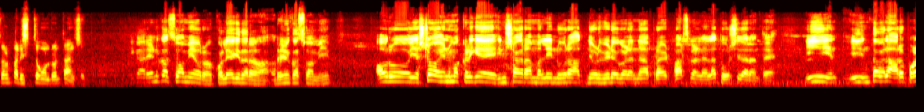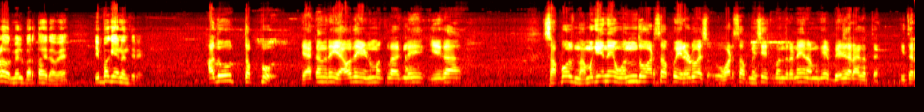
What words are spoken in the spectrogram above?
ಸ್ವಲ್ಪ ರಿಸ್ಕ್ ತೊಗೊಂಡು ಅಂತ ಅನಿಸುತ್ತೆ. ಈಗ ರೇಣುಕಾಸ್ವಾಮಿ ಅವರು ಕೊಲೆಯಾಗಿದ್ದಾರಲ್ಲ ರೇಣುಕಾಸ್ವಾಮಿ ಅವರು ಎಷ್ಟೋ ಹೆಣ್ಮಕ್ಳಿಗೆ ಇನ್ಸ್ಟಾಗ್ರಾಮಲ್ಲಿ ನೂರ ಹದಿನೇಳು ವೀಡಿಯೋಗಳನ್ನು ಪ್ರೈವೇಟ್ ಪಾರ್ಟ್ಸ್ಗಳನ್ನೆಲ್ಲ ತೋರಿಸಿದಾರಂತೆ. ಈ ಈ ಇಂಥವೆಲ್ಲ ಆರೋಪಗಳು ಅವ್ರ ಮೇಲೆ ಬರ್ತಾ ಇದ್ದಾವೆ ಈ ಬಗ್ಗೆ ಏನಂತೀರಿ? ಅದು ತಪ್ಪು. ಯಾಕಂದರೆ ಯಾವುದೇ ಹೆಣ್ಮಕ್ಳಾಗಲಿ ಈಗ ಸಪೋಸ್ ನಮಗೇನೆ ಒಂದು ವಾಟ್ಸಪ್ ಎರಡು ವಾಟ್ಸ್ ವಾಟ್ಸಪ್ ಮೆಸೇಜ್ ಬಂದ್ರೇ ನಮಗೆ ಬೇಜಾರಾಗುತ್ತೆ. ಈ ಥರ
